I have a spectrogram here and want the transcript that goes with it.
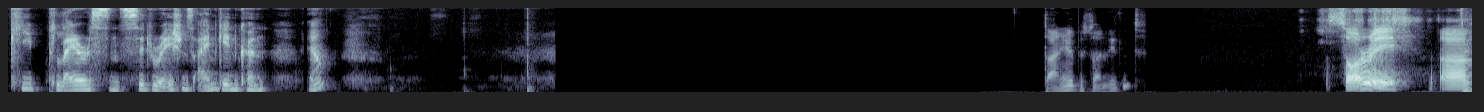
Key Players und Situations eingehen können. Ja? Daniel, bist du anwesend? Sorry. Ähm,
